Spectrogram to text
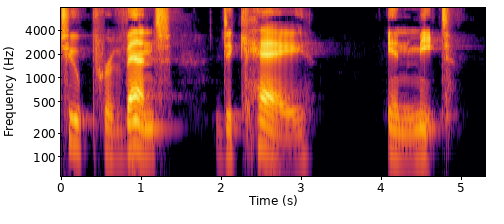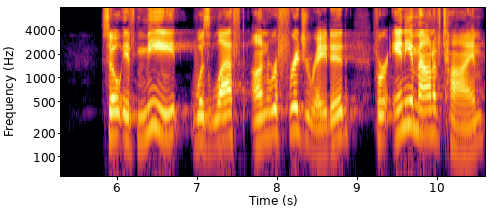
to prevent decay in meat. So if meat was left unrefrigerated for any amount of time,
